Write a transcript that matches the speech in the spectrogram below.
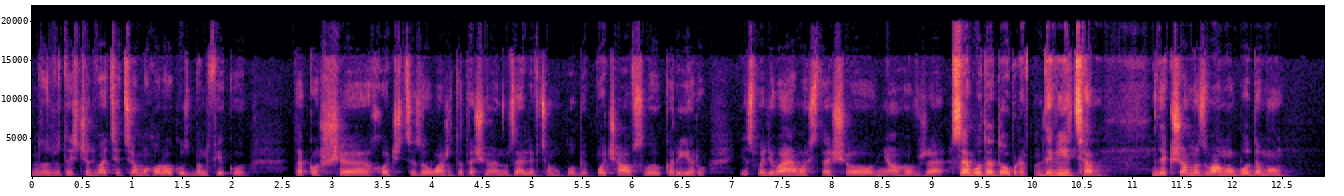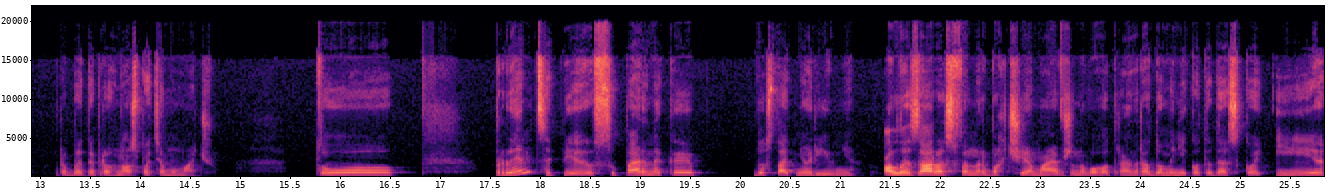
до 2027 року з Бенфікою. Також ще хочеться зауважити те, що він взагалі в цьому клубі почав свою кар'єру, і сподіваємось, те, що в нього вже все буде добре. Дивіться, якщо ми з вами будемо робити прогноз по цьому матчу, то в принципі суперники достатньо рівні. Але зараз Фенербахче має вже нового тренера Домініко Тедеско і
